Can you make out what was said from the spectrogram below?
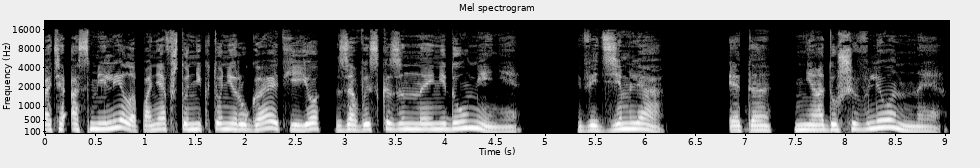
Катя осмелела, поняв, что никто не ругает ее за высказанное недоумение. Ведь земля — это неодушевленное.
